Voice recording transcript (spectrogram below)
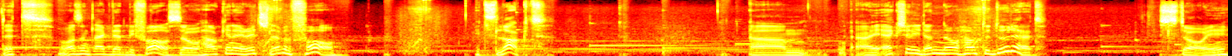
That wasn't like that before, so how can I reach level 4? It's locked. Um, I actually don't know how to do that. Story.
